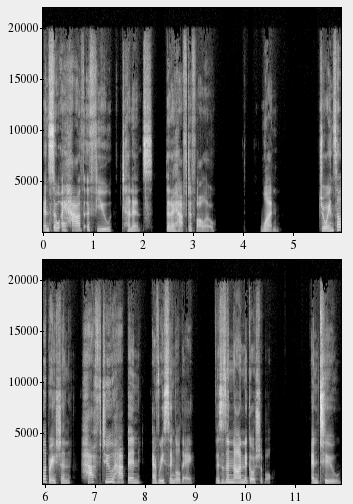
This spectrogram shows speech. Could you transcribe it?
And so I have a few tenets that I have to follow. One, joy and celebration have to happen every single day. This is a non negotiable. And two,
